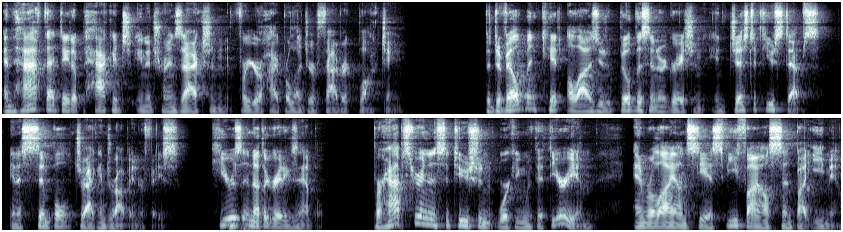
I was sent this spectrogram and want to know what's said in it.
and have that data packaged in a transaction for your Hyperledger Fabric blockchain. The development kit allows you to build this integration in just a few steps in a simple drag and drop interface. Here's another great example. Perhaps you're an institution working with Ethereum and rely on CSV files sent by email.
